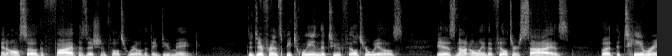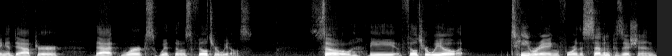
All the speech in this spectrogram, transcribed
and also the five position filter wheel that they do make. The difference between the two filter wheels is not only the filter size, but the T-ring adapter that works with those filter wheels. So the filter wheel T-ring for the seven position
